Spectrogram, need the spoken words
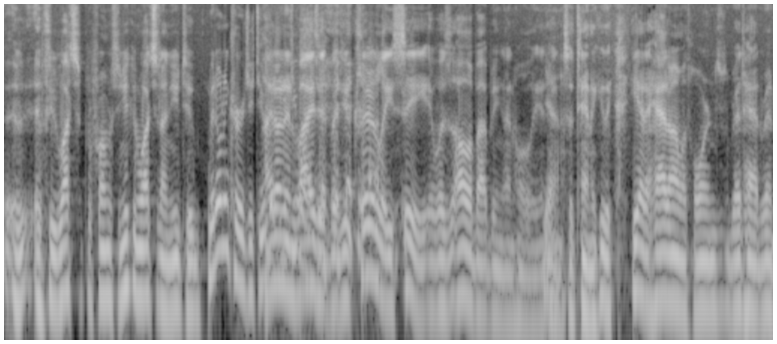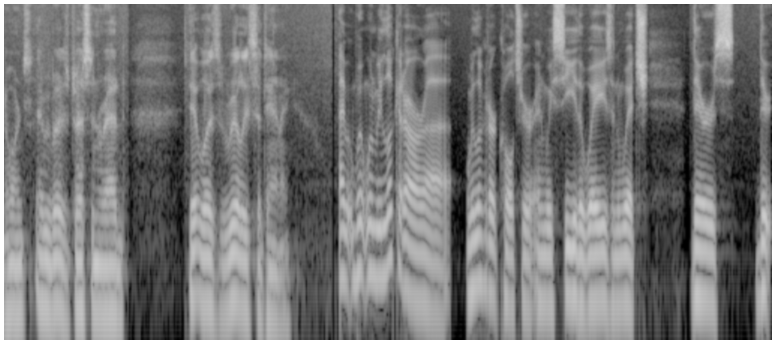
If you watch the performance, and you can watch it on YouTube. We don't encourage you to. I don't if you want advise it, but you clearly see it was all about being unholy and, Yeah. and satanic. He, he had a hat on with horns, red hat, red horns. Everybody was dressed in red. It was really satanic. I, when, when we look at our uh, we look at our culture and we see the ways in which there's there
